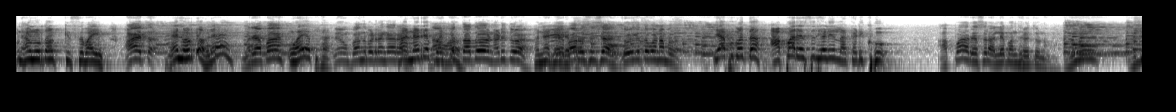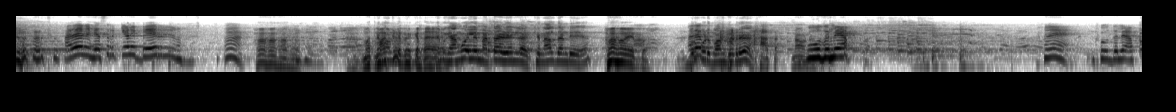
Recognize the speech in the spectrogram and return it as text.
ಹೆಂಗೆ ನೋಡ್ತಾವ ಕಿಸ್ ಬಾಯಿ? ಆಯ್ತು. ಏನ್ ನೋಡ್ತಾವಲೇ ಮರಿಯಪ್ಪ. ಓಯಪ್ಪ. ನೀವು ಬಂದ್ ಬಿಡ್ರಿ ಹಂಗಾರ. ನಡ್ರಿ, ನಾವು ಬರ್ತೀವಿ. ನಡೀತು. ಬಾರೋ ಶಿಷ್ಯ ಜೋಳಿಗೆ ತಗೋ ನಮ್ಮದು. ಯಪ್ಪ ಮತ್ತ ಅಪ್ಪಾರ ಹೆಸರು ಹೇಳಿಲ್ಲ ಕಡಿಕು ಅಪ್ಪಾರ ಹೆಸರು ಅಲ್ಲೇ ಬಂದು ಹೇಳ್ತೀವಿ ನಾವು. ಅದೇ ಹೆಸರು ಕೇಳಿ ಬೇರೆ ಹ್ಮ್. ಹಾಂ ಹಾಂ ಹಾಂ ಮತ್ತೆ ಮಕ್ಕಳು ಬೇಕಲ್ಲ? ನಿಮ್ಗೆ ಹೆಂಗೋ ಇಲ್ಲಿ ಮಟ್ಟ ಹೇಳಿಲ್ಲ ಕಿನಾಲ್ ದಂಡಿ. ಹಾಂ ಹಾಂ ಯಪ್ಪ. ಇಬ್ರು ಬಂದ್ಬಿಡ್ರಿ ಬಂದ್ ಆತ. ನಾವು ಕೂದಲೇ ಹೇ ಕೂದಲೇ ಅಪ್ಪ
